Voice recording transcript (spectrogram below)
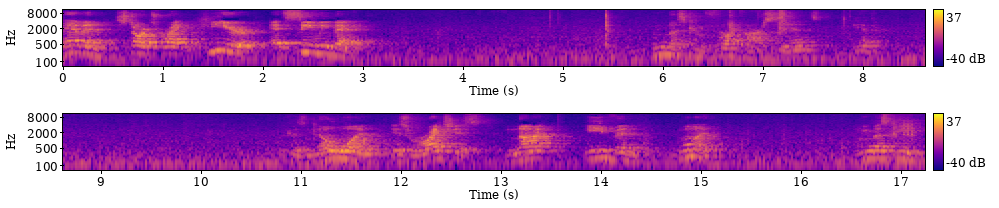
heaven starts right here at Sewee Bay. We must confront our sins together because no one is righteous, not even one. We must be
